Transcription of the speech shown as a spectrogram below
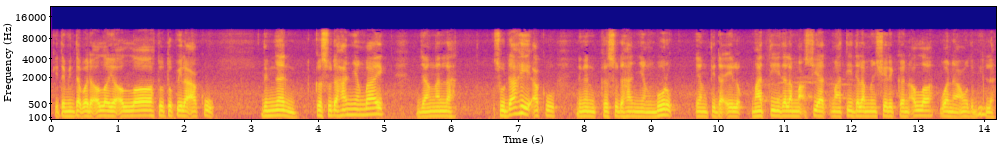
Kita minta pada Allah ya Allah tutupilah aku dengan kesudahan yang baik. Janganlah sudahi aku dengan kesudahan yang buruk yang tidak elok. Mati dalam maksiat mati dalam mensyirikkan Allah wa na'udzubillah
